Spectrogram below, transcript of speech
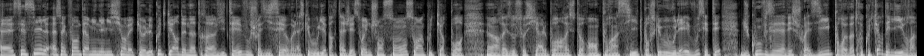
Euh, Cécile, à chaque fois on termine l'émission avec le coup de cœur de notre invité. Vous choisissez euh, voilà ce que vous vouliez partager, soit une chanson, soit un coup de cœur pour euh, un réseau social, pour un restaurant, pour un site, pour ce que vous voulez. Et vous, c'était du coup, vous avez choisi pour votre coup de cœur des livres.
